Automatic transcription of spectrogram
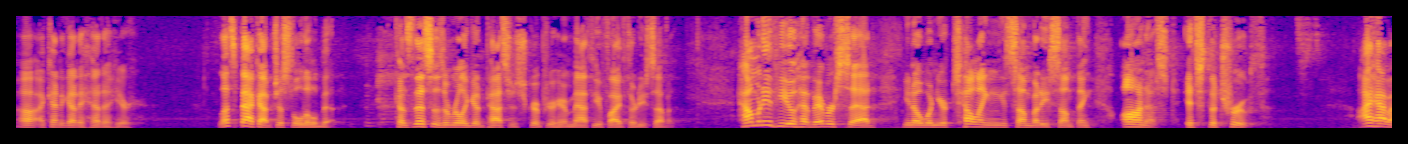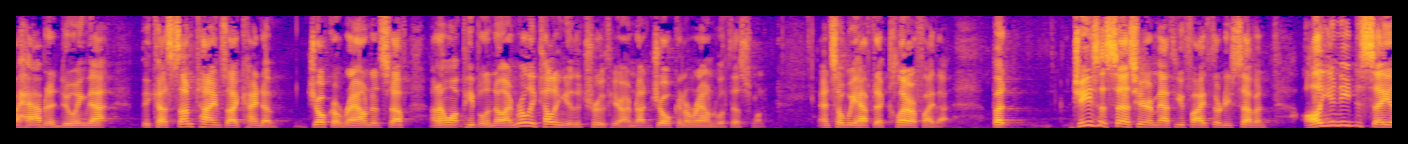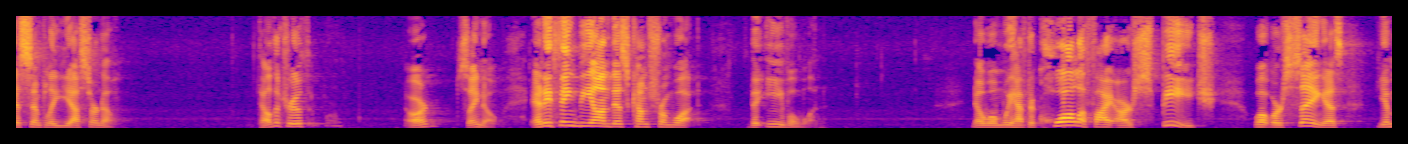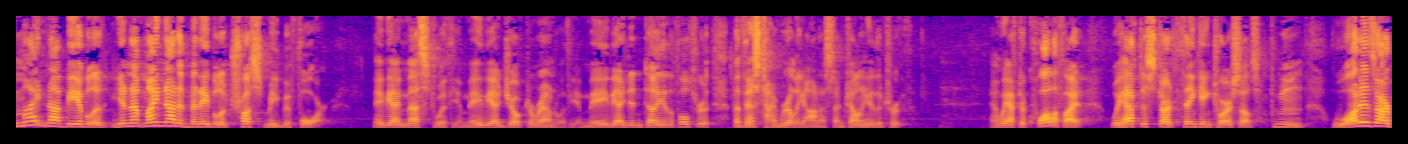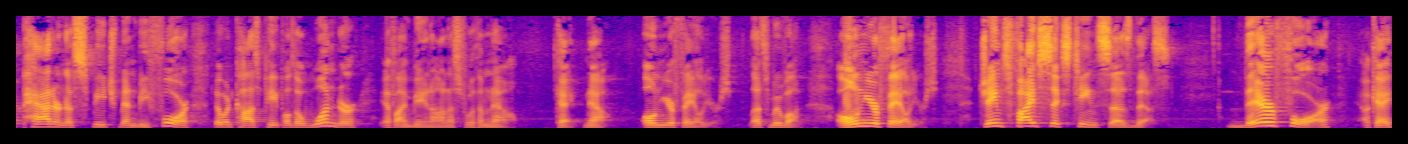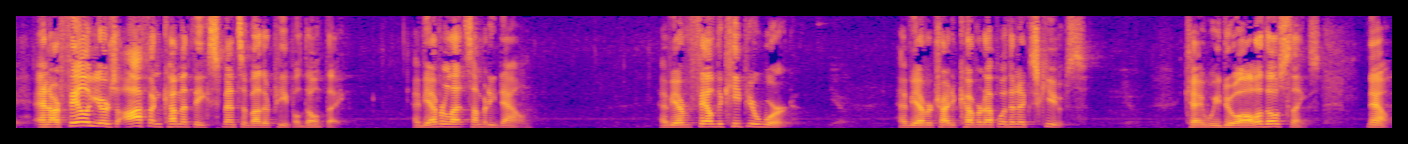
uh, I kind of got ahead of here. Let's back up just a little bit because this is a really good passage of scripture here in Matthew 5:37. How many of you have ever said, you know, when you're telling somebody something, honest, it's the truth? I have a habit of doing that because sometimes I kind of joke around and stuff, and I want people to know I'm really telling you the truth here. I'm not joking around with this one. And so we have to clarify that. But Jesus says here in Matthew 5:37, all you need to say is simply yes or no. Tell the truth or say no. Anything beyond this comes from what? The evil one. Now, when we have to qualify our speech, what we're saying is, you might not be able to, you not, might not have been able to trust me before. Maybe I messed with you. Maybe I joked around with you. Maybe I didn't tell you the full truth. But this time, really honest, I'm telling you the truth. And we have to qualify it. We have to start thinking to ourselves, hmm, what is our pattern of speech been before that would cause people to wonder if I'm being honest with them now. Okay, now, own your failures. Let's move on. Own your failures. James 5:16 says this. Therefore, okay, and our failures often come at the expense of other people, don't they? Have you ever let somebody down? Have you ever failed to keep your word? Yep. Have you ever tried to cover it up with an excuse? Yep. Okay, we do all of those things. Now,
